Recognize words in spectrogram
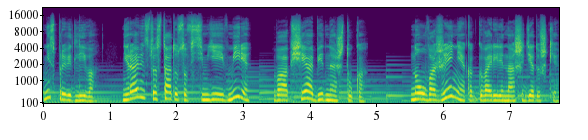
несправедливо. Неравенство статусов в семье и в мире – вообще обидная штука. Но уважение, как говорили наши дедушки,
